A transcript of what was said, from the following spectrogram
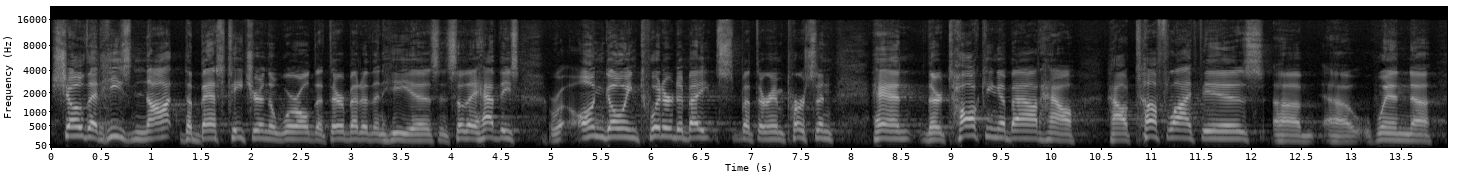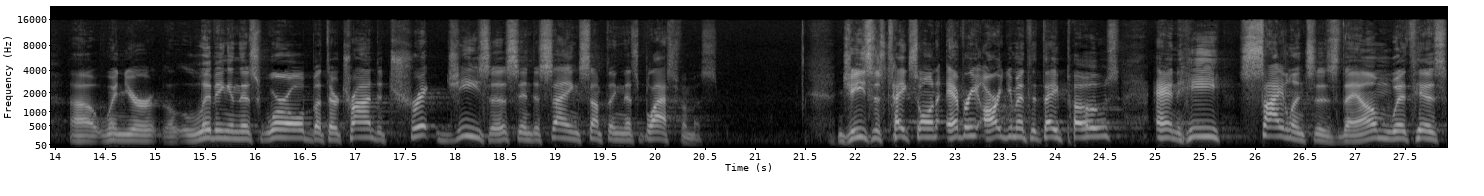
show that he's not the best teacher in the world, that they're better than he is. And so they have these ongoing Twitter debates, but they're in person and they're talking about how, how tough life is um, uh, when, uh, uh, when you're living in this world, but they're trying to trick Jesus into saying something that's blasphemous. Jesus takes on every argument that they pose and he silences them with his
